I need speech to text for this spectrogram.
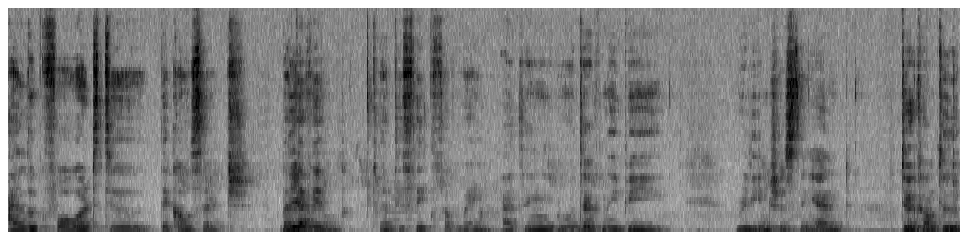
I look forward to the concert, Yeah. Belleville, 26th of May. i think it will definitely be really interesting and do come to the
